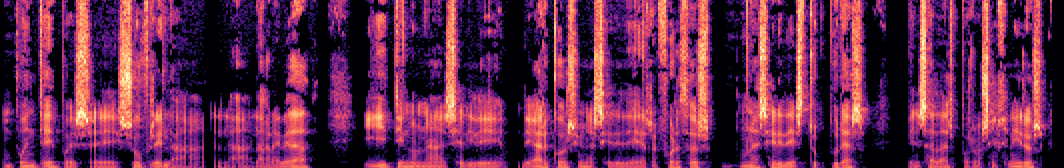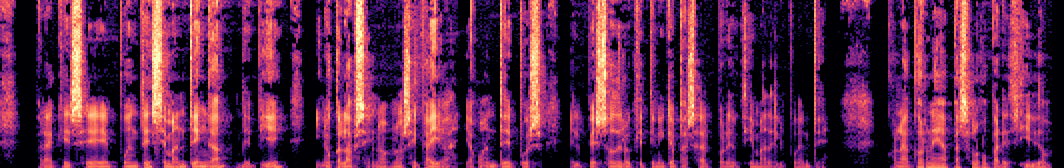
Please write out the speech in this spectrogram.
Un puente, pues, eh, sufre la, gravedad y tiene una serie de, arcos y una serie de refuerzos, una serie de estructuras pensadas por los ingenieros para que ese puente se mantenga de pie y no colapse, no, no se caiga y aguante pues, el peso de lo que tiene que pasar por encima del puente. Con la córnea pasa algo parecido.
